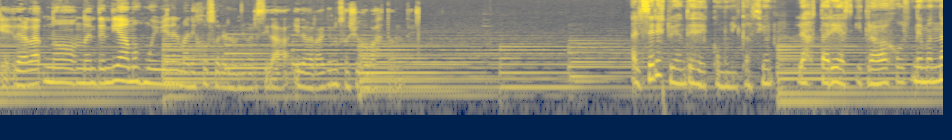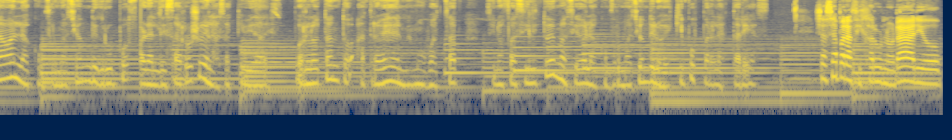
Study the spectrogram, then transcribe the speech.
que de verdad no, no entendíamos muy bien el manejo sobre la universidad y de verdad que nos ayudó bastante. Al ser estudiantes de comunicación, las tareas y trabajos demandaban la conformación de grupos para el desarrollo de las actividades. Por lo tanto, a través del mismo WhatsApp se nos facilitó demasiado la conformación de los equipos para las tareas ya sea para fijar un horario,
